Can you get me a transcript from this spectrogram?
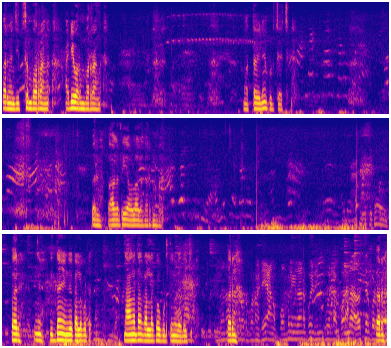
பாருங்கள் ஜிப்சம் போடுறாங்க அடி உரம் போடுறாங்க. மொத்த வேலையும் பிடிச்சாச்சு. பாருங்கள் பார்க்குறதுக்கே எவ்வளோ அழகாக இருக்கும் பாரு பாரு இதுதான் எங்கள் கள்ளக்கோட்டை. நாங்கள் தான் கள்ளக்கா கொடுத்தோங்க விலைக்கு. பாருங்க. பாருங்க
